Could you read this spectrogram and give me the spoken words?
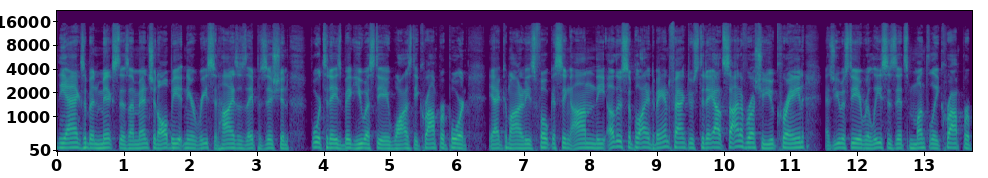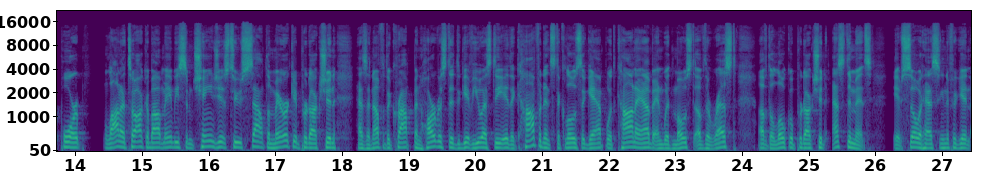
The ags have been mixed, as I mentioned, albeit near recent highs as they position for today's big USDA WASDE crop report. The ag commodities focusing on the other supply and demand factors today outside of Russia Ukraine as USDA releases its monthly crop report. A lot of talk about maybe some changes to South American production. Has enough of the crop been harvested to give USDA the confidence to close the gap with CONAB and with most of the rest of the local production estimates? If so, it has significant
